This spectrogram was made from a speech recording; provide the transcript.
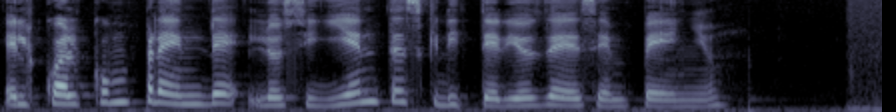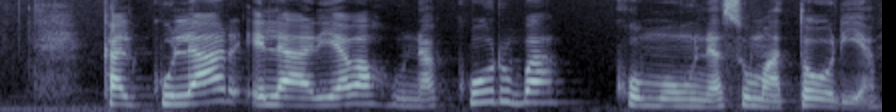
el cual comprende los siguientes criterios de desempeño. Calcular el área bajo una curva como una sumatoria.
